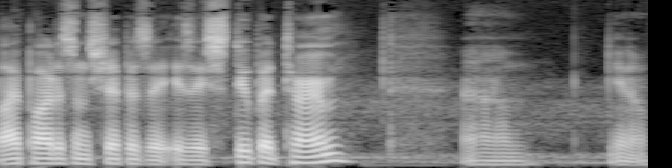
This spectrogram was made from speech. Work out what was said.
bipartisanship is a is a stupid term. Um, you know,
